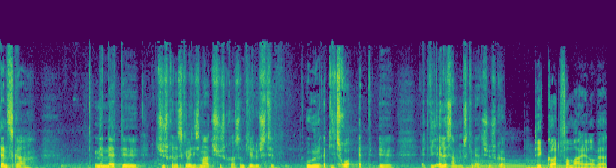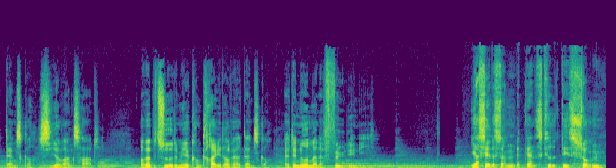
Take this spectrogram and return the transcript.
danskere, men at øh, tyskerne skal være lige så meget tyskere, som de har lyst til. Uden at de tror, at, øh, at vi alle sammen skal være tyskere. Det er godt for mig at være dansker, siger Vangshardt. Og hvad betyder det mere konkret at være dansker? Er det noget, man er født ind i? Jeg ser det sådan, at danskhed det er summen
